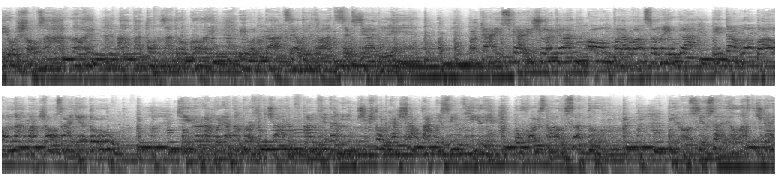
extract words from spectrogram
И ушел за одной, а потом за другой. И вот так целых двадцать семь лет. Пока искали чудака, он подорвался на юга И там лопал на банжо за еду Тигр амбулетом против чар, амфетаминчик, чтоб качал, там извинтили, бухой спал в саду. Его связали ласточкой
